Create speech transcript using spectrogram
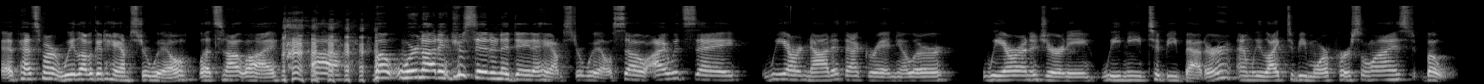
at petsmart we love a good hamster wheel let's not lie. Uh, but we're not interested in a data hamster wheel. So i would say we are not at that granular we are on a journey. We need to be better and we like to be more personalized, but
